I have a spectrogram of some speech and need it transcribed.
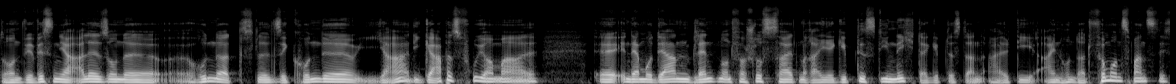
So, und wir wissen ja alle, so eine äh, Hundertstel Sekunde, ja, die gab es früher mal. Äh, in der modernen Blenden- und Verschlusszeitenreihe gibt es die nicht. Da gibt es dann halt die 125.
